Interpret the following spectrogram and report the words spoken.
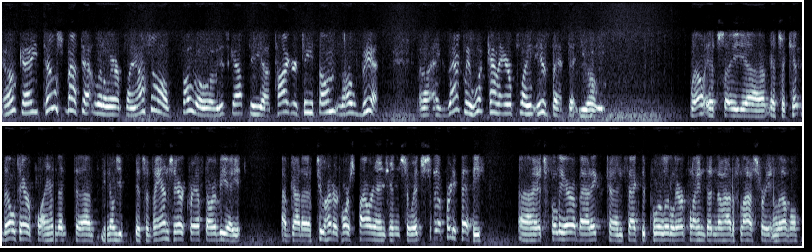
Okay, tell us about that little airplane. I saw a photo of it. It's got the uh, tiger teeth on it and the whole bit. Uh, exactly what kind of airplane is that that you own? Well, it's a uh, it's a kit built airplane that uh, you know you, it's a Vans aircraft RV8. I've got a 200 horsepower engine, so it's uh, pretty peppy. Uh, it's fully aerobatic. Uh, in fact, the poor little airplane doesn't know how to fly straight and level.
